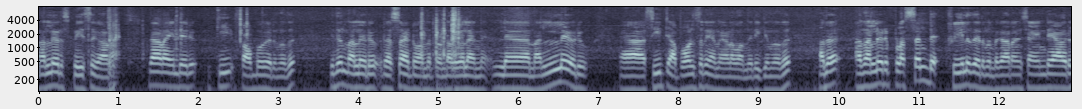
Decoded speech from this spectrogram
നല്ലൊരു സ്പേസ് കാണാം. ഇതാണ് അതിന്റെ ഒരു കീ ഫോബ് വരുന്നത്. ഇത് നല്ലൊരു രസമായിട്ട് വന്നിട്ടുണ്ട്. അതുപോലെ തന്നെ നല്ലൊരു സീറ്റ് അപ്പോൾസറി തന്നെയാണ് വന്നിരിക്കുന്നത്. അത് അത് നല്ലൊരു പ്ലസന്റ് ഫീൽ തരുന്നുണ്ട്. കാരണം വെച്ചാൽ അതിന്റെ ആ ഒരു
